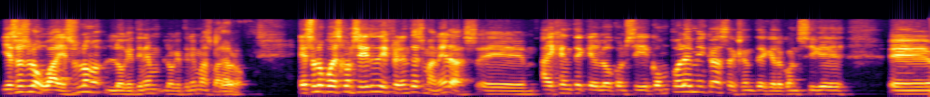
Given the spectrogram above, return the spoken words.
Y eso es lo guay, eso es lo, lo que, tiene, lo que tiene más valor. Eso lo puedes conseguir de diferentes maneras. Eh, hay gente que lo consigue con polémicas, hay gente que lo consigue eh,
